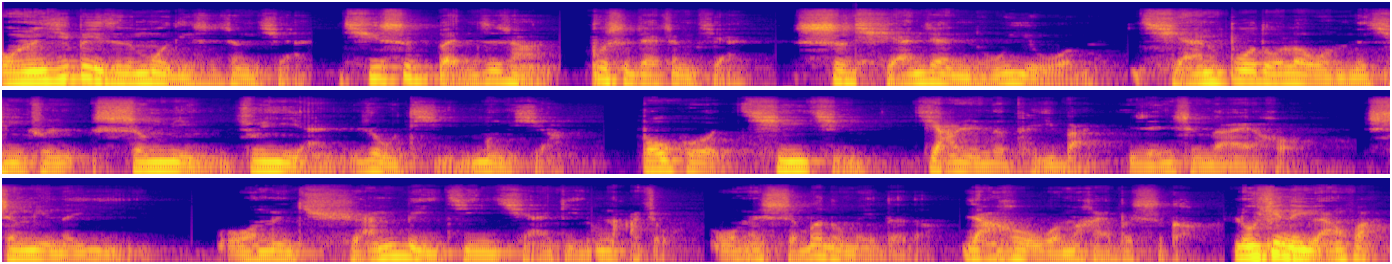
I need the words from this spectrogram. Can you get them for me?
我们一辈子的目的是挣钱，其实本质上不是在挣钱，是钱在奴役我们，钱剥夺了我们的青春、生命、尊严、肉体、梦想，包括亲情、家人的陪伴、人生的爱好、生命的意义。我们全被金钱给拿走，我们什么都没得到，然后我们还不思考。鲁迅的原话：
